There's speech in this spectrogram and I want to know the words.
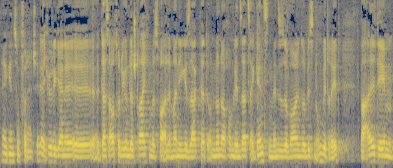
Eine Ergänzung von Herrn. Ja, ich würde gerne äh, das ausdrücklich unterstreichen, was Frau Alemanni gesagt hat und nur noch um den Satz ergänzen, wenn Sie so wollen, so ein bisschen umgedreht. Bei all dem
